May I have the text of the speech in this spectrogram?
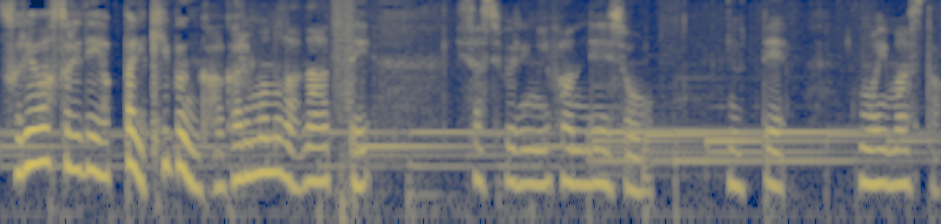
それはそれでやっぱり気分が上がるものだなって久しぶりにファンデーション塗って思いました。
